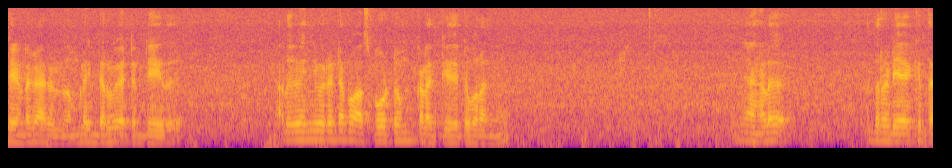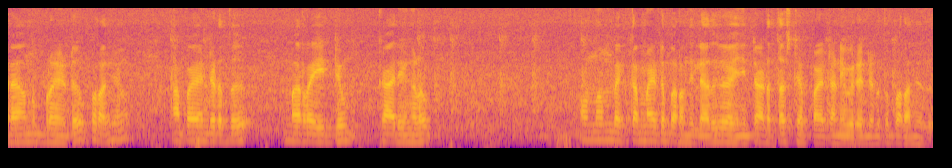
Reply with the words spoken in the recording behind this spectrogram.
ചെയ്യേണ്ട കാര്യമില്ല. നമ്മൾ ഇന്റർവ്യൂ അറ്റൻഡ് ചെയ്ത് അത് കഴിഞ്ഞ് ഇവരെന്റെ പാസ്പോർട്ടും കളക്ട് ചെയ്തിട്ട് പറഞ്ഞു. ഞങ്ങൾ ഇത് റെഡിയാക്കി തരാമെന്ന് പറഞ്ഞിട്ട് പറഞ്ഞു. അപ്പോൾ എന്റെ അടുത്ത് റേറ്റും കാര്യങ്ങളും ഒന്നും വ്യക്തമായിട്ട് പറഞ്ഞില്ല. അത് കഴിഞ്ഞിട്ട് അടുത്ത സ്റ്റെപ്പായിട്ടാണ് ഇവർ എന്റെ അടുത്ത് പറഞ്ഞത്.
